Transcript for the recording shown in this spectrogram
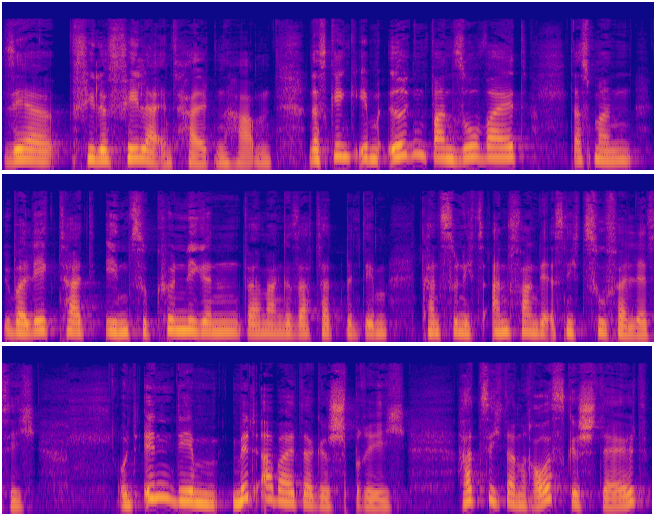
sehr viele Fehler enthalten haben. Und das ging eben irgendwann so weit, dass man überlegt hat, ihn zu kündigen, weil man gesagt hat, mit dem kannst du nichts anfangen, der ist nicht zuverlässig. Und in dem Mitarbeitergespräch hat sich dann rausgestellt,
